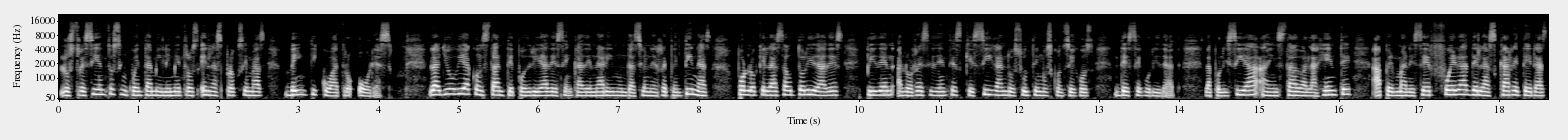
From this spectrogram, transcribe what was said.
los 350 milímetros en las próximas 24 horas. La lluvia constante podría desencadenar inundaciones repentinas, por lo que las autoridades piden a los residentes que sigan los últimos consejos de seguridad. La policía ha instado a la gente a permanecer fuera de las carreteras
